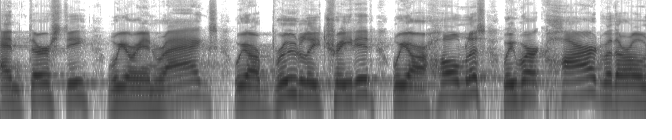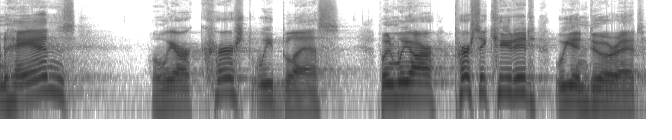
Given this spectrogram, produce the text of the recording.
and thirsty. We are in rags. We are brutally treated. We are homeless. We work hard with our own hands. When we are cursed, we bless. When we are persecuted, we endure it.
